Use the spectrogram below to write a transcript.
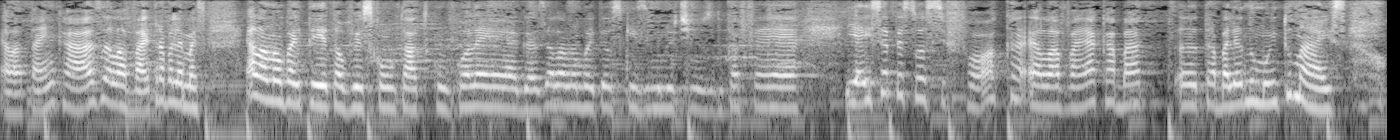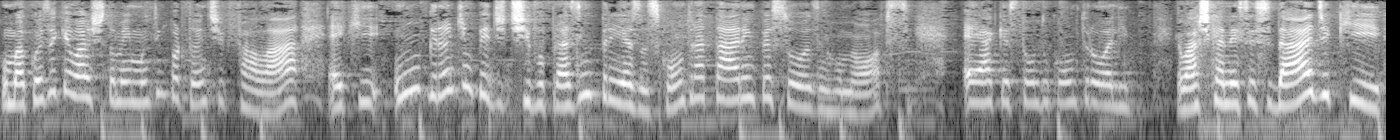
Ela está em casa, ela vai trabalhar mais. Ela não vai ter talvez contato com colegas, ela não vai ter os 15 minutinhos do café. E aí se a pessoa se foca, ela vai acabar trabalhando muito mais. Uma coisa que eu acho também muito importante falar é que um grande impeditivo para as empresas contratarem pessoas em home office é a questão do controle. Eu acho que a necessidade que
